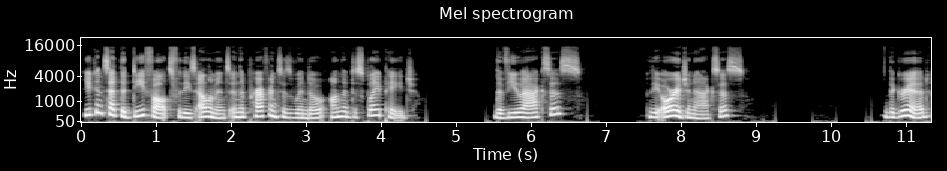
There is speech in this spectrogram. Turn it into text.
You can set the defaults for these elements in the Preferences window on the display page. The View axis, the Origin axis, the grid,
